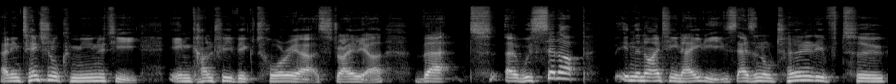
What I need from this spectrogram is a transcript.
an intentional community in country Victoria, Australia, that uh, was set up in the 1980s as an alternative to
